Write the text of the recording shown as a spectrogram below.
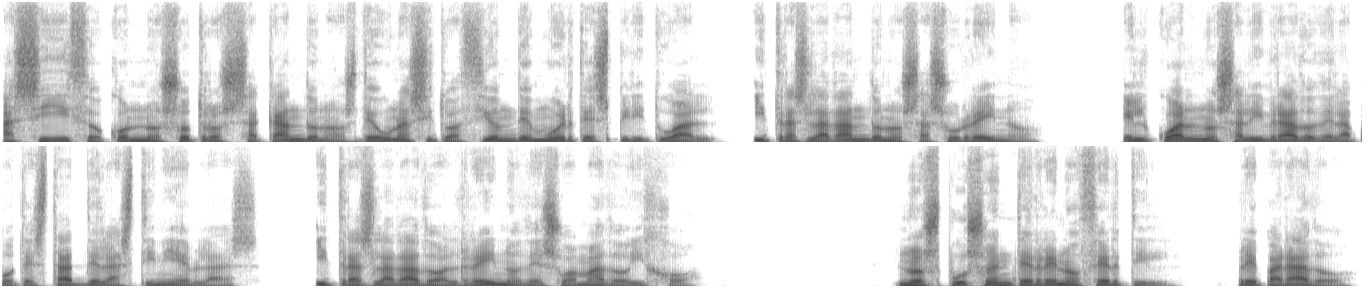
Así hizo con nosotros sacándonos de una situación de muerte espiritual, y trasladándonos a su reino, el cual nos ha librado de la potestad de las tinieblas, y trasladado al reino de su amado Hijo. Nos puso en terreno fértil, preparado,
